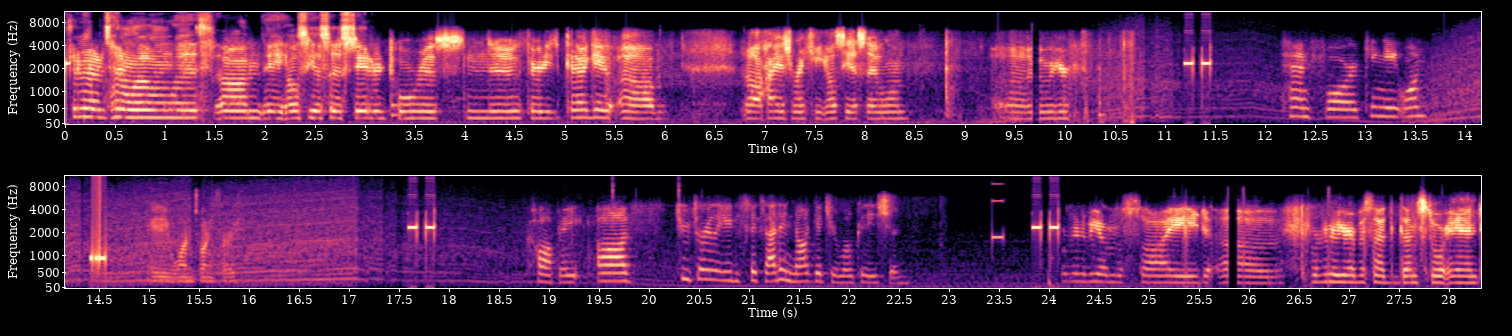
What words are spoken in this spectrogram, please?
Should be on 1011 with um, a LCSS standard Taurus, no 30. Can I get um, uh, highest ranking LCSA one uh, over here? 10 for King 81. 8123. Copy. Uh, 2 Charlie 86, I did not get your location. We're gonna be on the side of. We're gonna be right beside the gun store and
